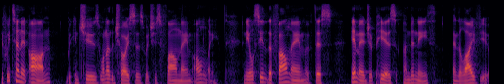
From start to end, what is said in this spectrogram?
If we turn it on, we can choose one of the choices which is file name only. And you will see that the file name of this image appears underneath in the live view.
